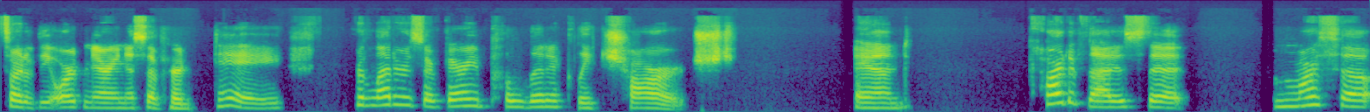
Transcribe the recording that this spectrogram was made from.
sort of the ordinariness of her day. Her letters are very politically charged. And part of that is that Martha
